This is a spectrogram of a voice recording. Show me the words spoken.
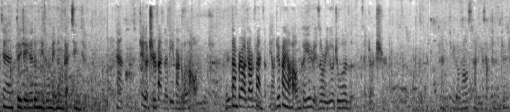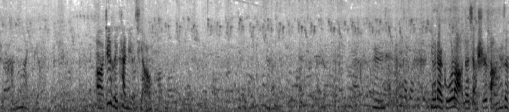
现在对这些东西都没那么感兴趣了。看这个吃饭的地方多好啊！但不知道这儿饭怎么样。这饭要好，我们可以 reserve 一个桌子在这儿吃。这个 m o s t a 这个小镇真是很美呀！哦，这回看这个桥，嗯，有点古老的小石房子。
